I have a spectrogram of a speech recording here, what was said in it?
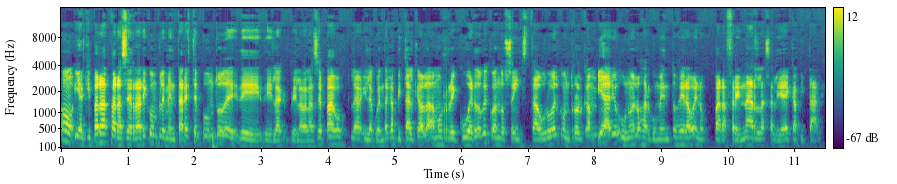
No, y aquí para, para cerrar y complementar este punto de, de- de la, de la balanza de pagos la- y la cuenta capital que hablábamos, recuerdo que cuando se instauró el control cambiario, uno de los argumentos era, bueno, para frenar la salida de capitales.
